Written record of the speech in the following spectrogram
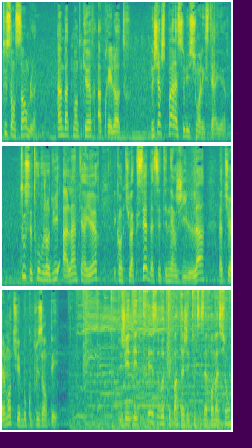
tous ensemble, un battement de cœur après l'autre. Ne cherche pas la solution à l'extérieur. Tout se trouve aujourd'hui à l'intérieur et quand tu accèdes à cette énergie-là, naturellement, tu es beaucoup plus en paix. J'ai été très heureux de te partager toutes ces informations.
